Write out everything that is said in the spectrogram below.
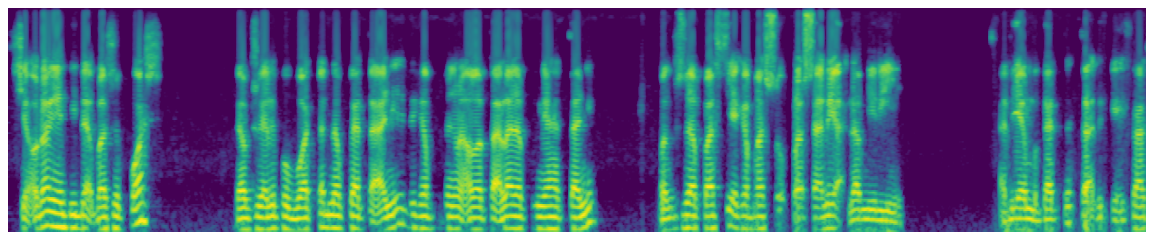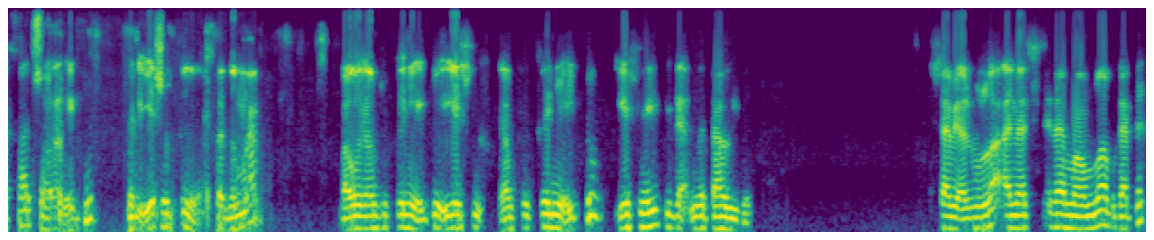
Syekh orang yang tidak berasa puas dalam segala perbuatan dan perkataannya dengan pendengaran Allah Ta'ala dan penglihatannya maka sudah pasti akan masuk perasaan riak dalam dirinya. Ada yang berkata tak ada keikhlasan soal itu jadi ia suka atau gemar. Bahawa dalam sukanya itu ia dalam sukanya itu ia sendiri tidak mengetahui itu Sabi Allah, Anas dan Allah berkata,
